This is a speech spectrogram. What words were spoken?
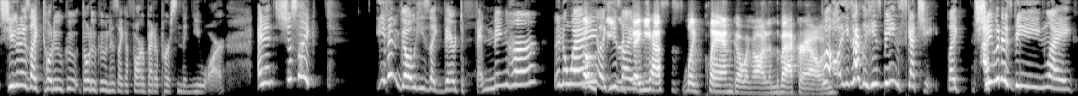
Shigure is like, Toruku Torukun is like a far better person than you are. And it's just like even though he's like there defending her in a way, So like he's like that he has this like plan going on in the background. Well, exactly. He's being sketchy. Like Shigure is being like,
